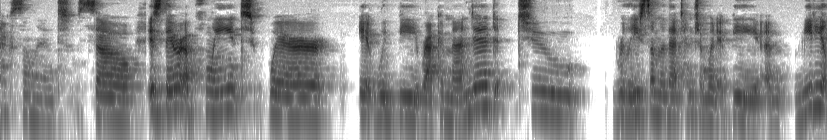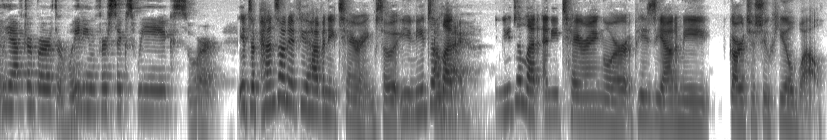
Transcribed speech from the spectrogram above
Excellent. So is there a point where it would be recommended to release some of that tension? Would it be immediately after birth or waiting for six weeks or? It depends on if you have any tearing so you need to okay. let you need to let any tearing or episiotomy scar tissue heal well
